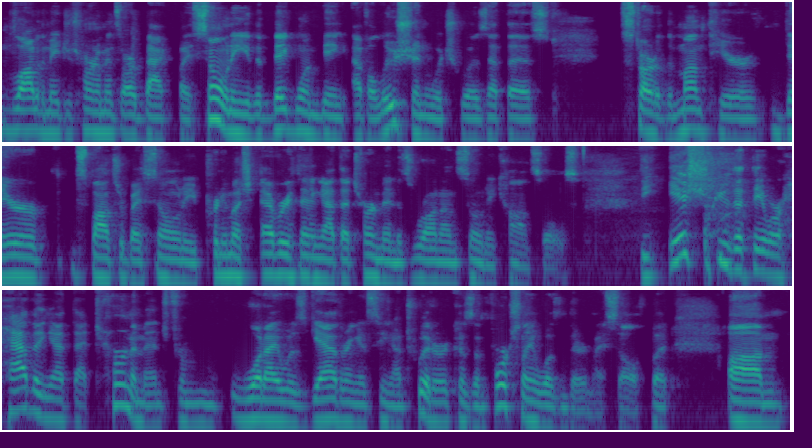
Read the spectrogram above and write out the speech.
a lot of the major tournaments are backed by Sony. The big one being Evolution, which was at the s- start of the month here. They're sponsored by Sony. Pretty much everything at that tournament is run on Sony consoles. The issue that they were having at that tournament, from what I was gathering and seeing on Twitter, because unfortunately I wasn't there myself, but um,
